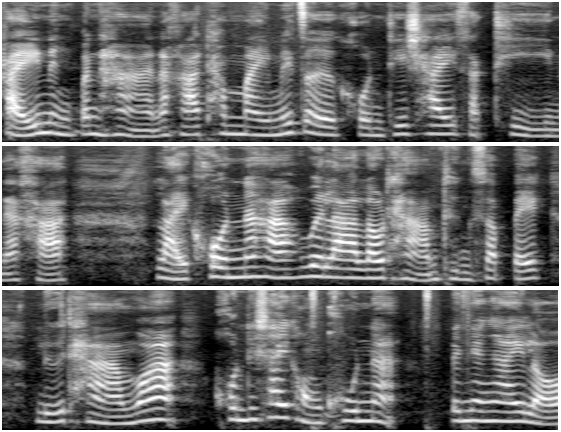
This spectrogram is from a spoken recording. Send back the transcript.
ไขหนึ่งปัญหานะคะทำไมไม่เจอคนที่ใช่สักทีนะคะ หลายคนนะคะ เวลาเราถามถึงสเปค หรือถามว่าคนที่ใช่ของคุณน่ะ เป็นยังไงเหรอ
